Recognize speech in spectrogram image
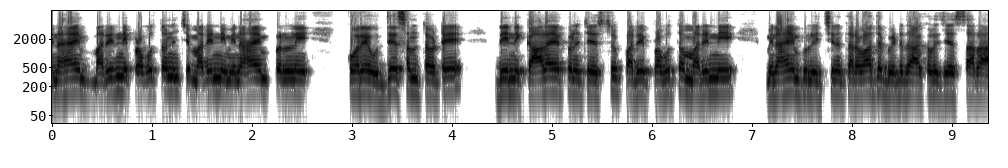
మినహాయింపు మరిన్ని ప్రభుత్వం నుంచి మరిన్ని మినహాయింపుల్ని కోరే ఉద్దేశంతో దీన్ని కాలయాపన చేస్తూ పరి ప్రభుత్వం మరిన్ని మినహాయింపులు ఇచ్చిన తర్వాత బిడ్డ దాఖలు చేస్తారా?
